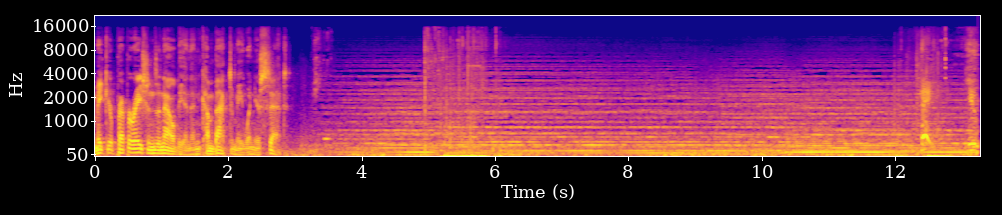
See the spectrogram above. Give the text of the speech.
Make your preparations in Albion and come back to me when you're set. Hey, you!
